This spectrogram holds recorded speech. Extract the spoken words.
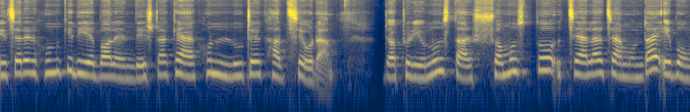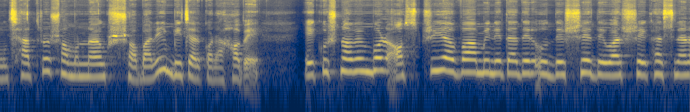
বিচারের হুমকি দিয়ে বলেন, দেশটাকে এখন লুটে খাচ্ছে ওরা। ডক্টর ইউনুস তার সমস্ত চেলা চামুন্ডা এবং ছাত্র সমন্বয়ক সবারই বিচার করা হবে। একুশ নভেম্বর অস্ট্রিয়া আওয়ামী নেতাদের উদ্দেশ্যে দেওয়া শেখ হাসিনার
